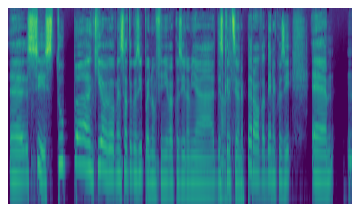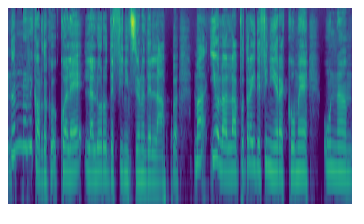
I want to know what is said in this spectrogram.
Eh, sì, stup, anch'io avevo pensato così, poi non finiva così la mia descrizione, però va bene così. Eh, non, non ricordo co- qual è la loro definizione dell'app, ma io la, la potrei definire come un, um,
